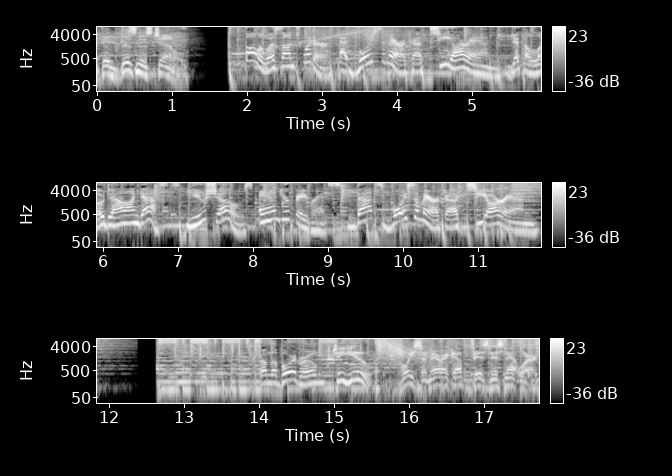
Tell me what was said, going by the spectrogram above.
Business Channel. Follow us on Twitter at VoiceAmericaTRN. Get the lowdown on guests, new shows, and your favorites. That's VoiceAmericaTRN. From the boardroom to you, Voice America Business Network.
